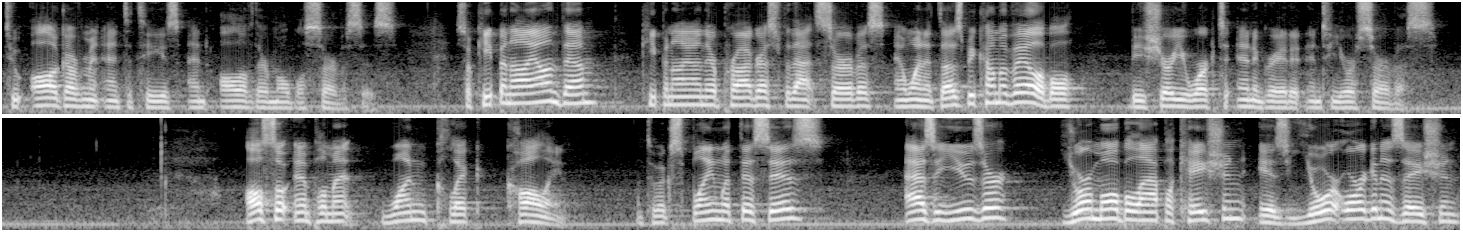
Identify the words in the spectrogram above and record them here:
to all government entities and all of their mobile services. So keep an eye on them. Keep an eye on their progress for that service, and when it does become available, be sure you work to integrate it into your service. Also implement one-click calling. And to explain what this is, as a user, your mobile application is your organization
